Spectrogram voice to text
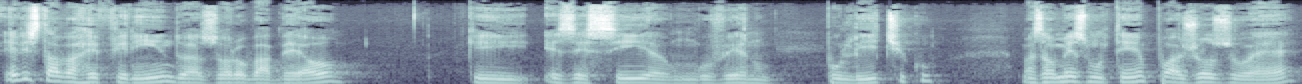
ele estava referindo a Zorobabel, que exercia um governo político, mas ao mesmo tempo a Josué,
